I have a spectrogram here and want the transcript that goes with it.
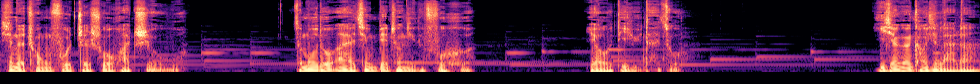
现在重复这说话只有我。怎么都爱竟变成你的负荷？要我地狱待坐？以前看《康熙来了》，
